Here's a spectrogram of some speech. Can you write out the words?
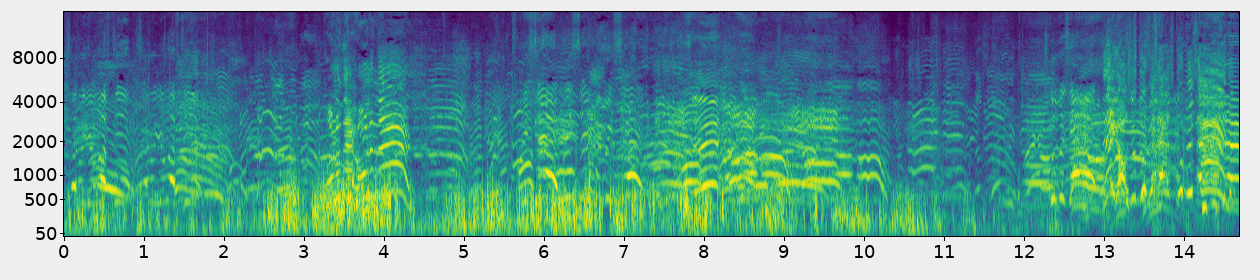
Settle your left hip. Settle your left hip. Hold him there. Hold him there. Reset. Reset. Reset. Scoop his head. There you go. Scoop his head. Scoop his head.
